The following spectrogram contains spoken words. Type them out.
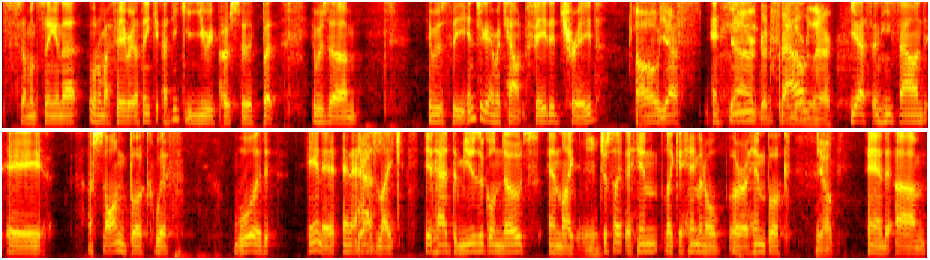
someone singing that. One of my favorite. I think I think you reposted it, but it was um, it was the Instagram account Faded Trade. Oh yes, And he yeah, our good friend found- over there. Yes, and he found a a songbook with Would in it, and it Yes. had like it had the musical notes and like Mm-hmm. just like a hymn, like a hymnal or a hymn book, Yep. and um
